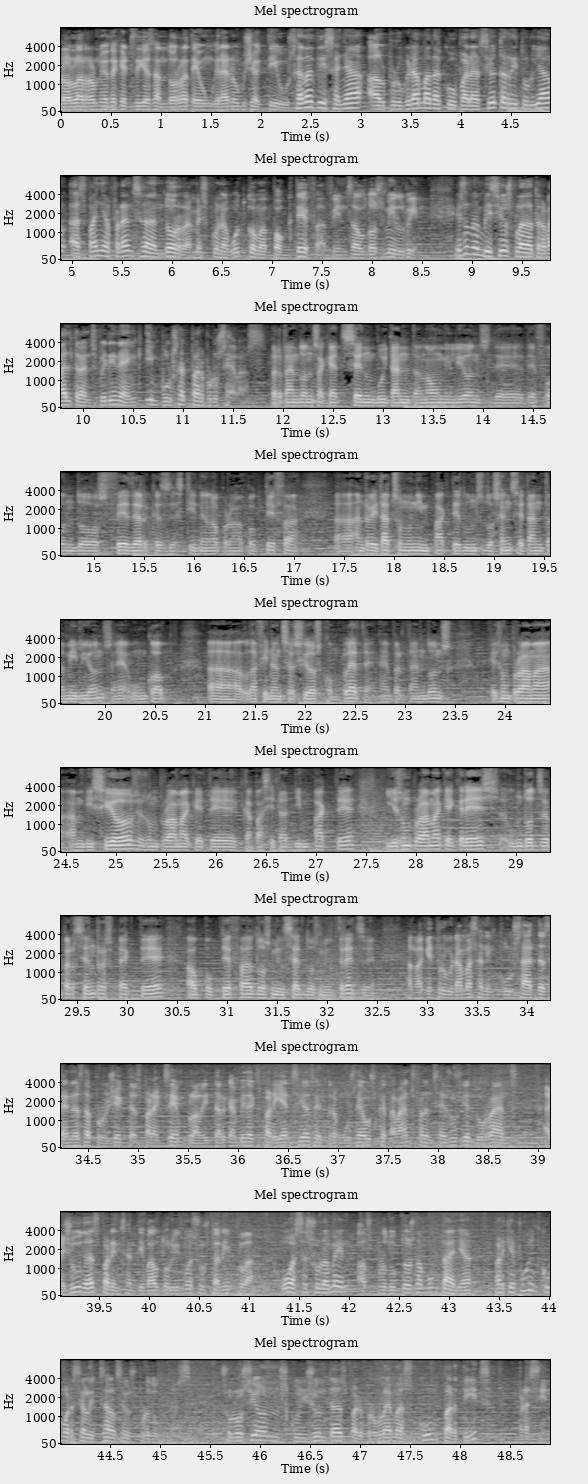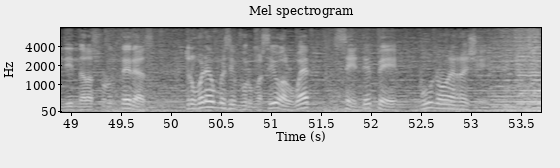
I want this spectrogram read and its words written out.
Però la reunió d'aquests dies a Andorra té un gran objectiu. S'ha de dissenyar el programa de cooperació territorial Espanya-França-Andorra, més conegut com a POCTEFA, fins al 2020. És un ambiciós pla de treball transpirinenc impulsat per Brussel·les. Per tant, doncs, aquests 189 milions de, de fondos FEDER que es destinen al programa POCTEFA eh, en realitat són un impacte d'uns 270 milions eh, un cop eh, la financiació es completa. Eh? Per tant, doncs, és un programa ambiciós, és un programa que té capacitat d'impacte i és un programa que creix un 12% respecte respecte al POCTEFA 2007-2013. Amb aquest programa s'han impulsat desenes de projectes, per exemple, l'intercanvi d'experiències entre museus catalans, francesos i andorrans, ajudes per incentivar el turisme sostenible o assessorament als productors de muntanya perquè puguin comercialitzar els seus productes. Solucions conjuntes per problemes compartits prescindint de les fronteres. Trobareu més informació al web ctp.org.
